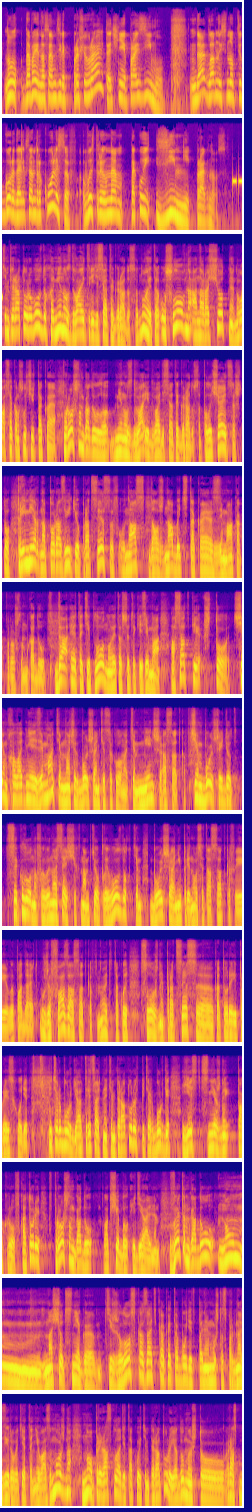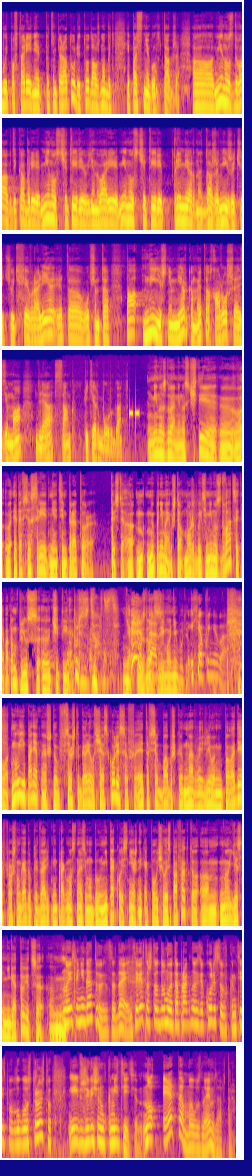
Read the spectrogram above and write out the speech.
Ну, давай на самом деле про февраль, точнее про зиму. Да, главный синоптик города Александр Колесов выстроил нам такой зимний прогноз. Температура воздуха минус 2,3 градуса. Ну, это условно, она расчетная, но во всяком случае такая. В прошлом году было минус 2,2 градуса. Получается, что примерно по развитию процессов у нас должна быть такая зима, как в прошлом году. Да, это тепло, но это все-таки зима. Осадки что? Чем холоднее зима, тем, значит, больше антициклона, тем меньше осадков. Чем больше идет циклонов и выносящих нам теплый воздух, тем больше они приносят осадков и выпадают. Уже фаза осадков, но это такой сложный процесс, э, который и происходит. В Петербурге отрицательная температура, в Петербурге есть снежный покров, который в прошлом году вообще был идеальным. В этом году, ну, насчет снега тяжело сказать, как это будет, потому что спрогнозировать это невозможно, но при раскладе такой температуры, я думаю, что раз будет повторение по температуре, то должно быть и по снегу также. А, минус 2 в декабре, минус 4 в январе, минус 4 примерно, даже ниже чуть-чуть в феврале. Это, в общем-то, по нынешним меркам, это хорошая зима для Санкт-Петербурга. Минус 2, минус 4 э, – это все средняя температура. То есть э, мы понимаем, что может быть минус 20, а потом плюс 4. Э, плюс 20. Нет, плюс 20 да, зимой не будет. Я поняла. Вот. Ну и понятно, что все, что говорил сейчас Колесов, это все бабушка надвое вилами по воде. В прошлом году предварительный прогноз на зиму был не такой снежный, как получилось по факту. Эм, но если не готовиться... Эм, но если не готовиться, да. Интересно, что думают о прогнозе Колесова в Комитете по благоустройству и в жилищном комитете. Но это мы узнаем завтра.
